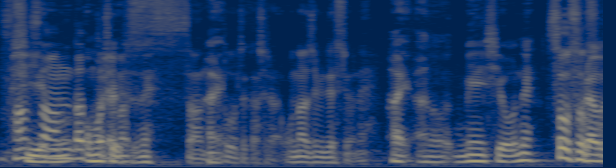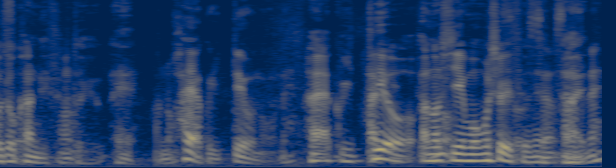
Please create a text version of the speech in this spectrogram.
三三だったら山さんどうでかしら、おなじみですよね。はい、あの名刺をね、そうそうクラウド管理するという。あの早く言ってよのね。早く言ってよ、あの CM 面白いですよね。はい。はい。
